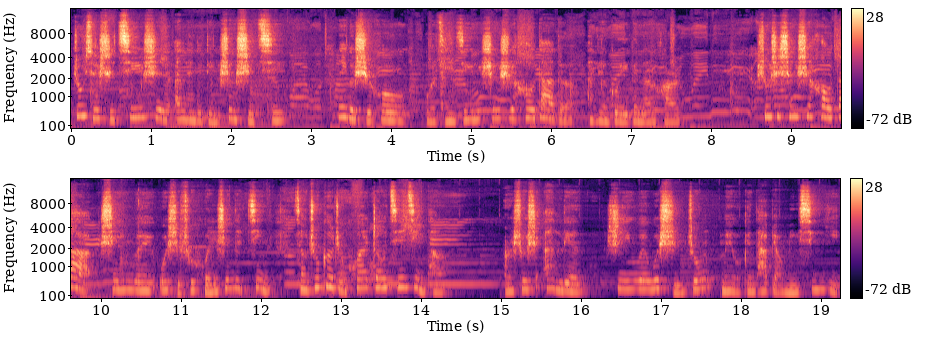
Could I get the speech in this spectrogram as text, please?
中学时期是暗恋的鼎盛时期，那个时候我曾经声势浩大的暗恋过一个男孩。说是声势浩大，是因为我使出浑身的劲，想出各种花招接近他；而说是暗恋，是因为我始终没有跟他表明心意。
